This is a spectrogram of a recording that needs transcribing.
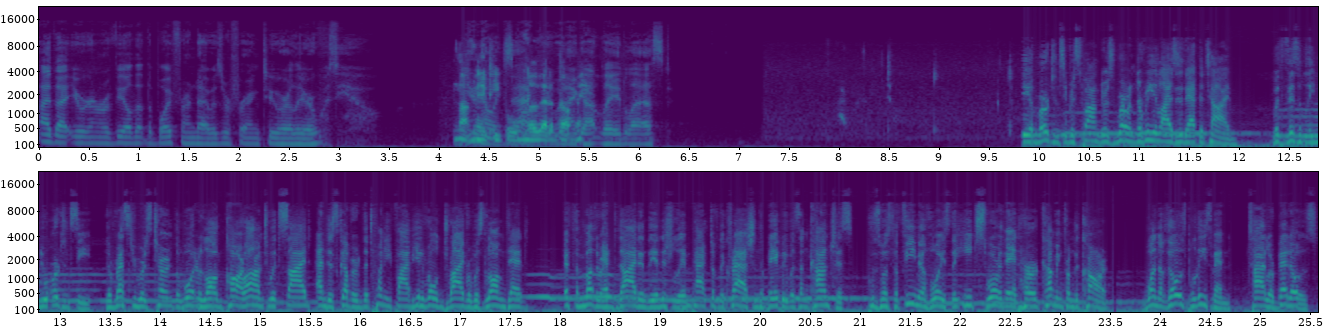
I thought you were going to reveal that the boyfriend I was referring to earlier was you. Not You many people exactly know that about I me. got laid last. The emergency responders weren't to realize it at the time. With visibly new urgency, the rescuers turned the waterlogged car onto its side and discovered the 25-year-old driver was long dead. If the mother had died in the initial impact of the crash and the baby was unconscious, whose was the female voice they each swore they had heard coming from the car? One of those policemen, Tyler Beddoes,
